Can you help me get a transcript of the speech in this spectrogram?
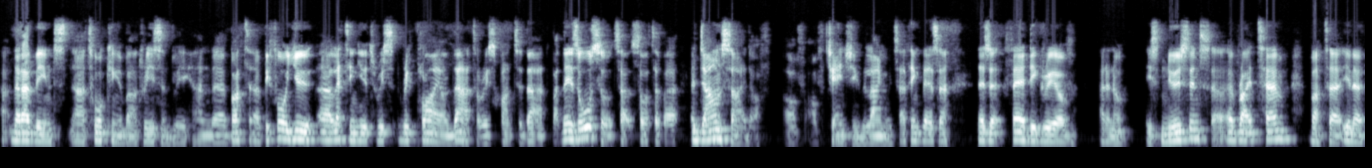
uh, that I've been uh, talking about recently. And uh, but uh, before you uh, letting you to re- reply on that or respond to that, but there's also sort of a, a downside of, of of changing the language. I think there's a there's a fair degree of I don't know is nuisance a right term, but uh, you know,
